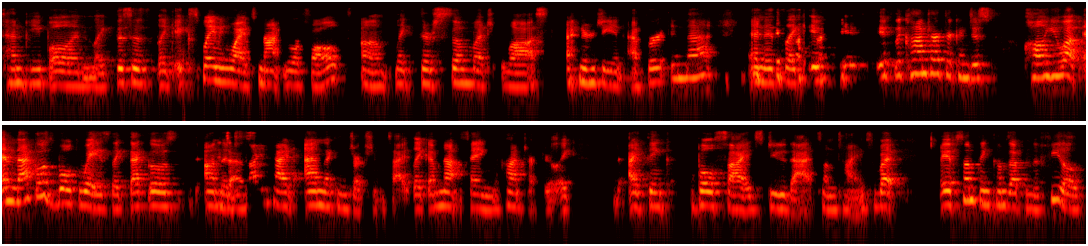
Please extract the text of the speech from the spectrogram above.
10 people and like this is like explaining why it's not your fault um like there's so much lost energy and effort in that and it's like if, if, if the contractor can just call you up and that goes both ways like that goes on it the does. design side and the construction side like i'm not saying the contractor like I think both sides do that sometimes. But if something comes up in the field,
